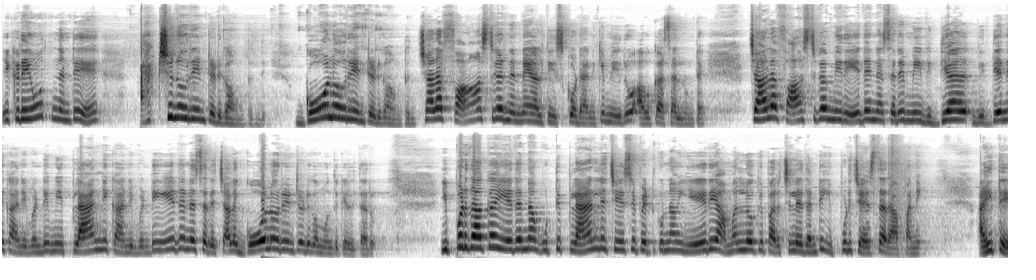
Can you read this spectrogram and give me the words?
ఇక్కడ ఏమవుతుందంటే యాక్షన్ ఓరియంటెడ్గా ఉంటుంది గోల్ ఓరియంటెడ్గా ఉంటుంది. చాలా ఫాస్ట్గా నిర్ణయాలు తీసుకోవడానికి మీరు అవకాశాలు ఉంటాయి. చాలా ఫాస్ట్గా మీరు ఏదైనా సరే మీ విద్య విద్యని కానివ్వండి మీ ప్లాన్ని కానివ్వండి ఏదైనా సరే చాలా గోల్ ఓరియంటెడ్గా ముందుకెళ్తారు. ఇప్పటిదాకా ఏదైనా ఉట్టి ప్లాన్లు చేసి పెట్టుకున్నాం ఏది అమల్లోకి పరచలేదంటే ఇప్పుడు చేస్తారు ఆ పని. అయితే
